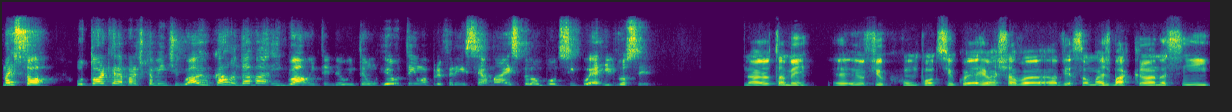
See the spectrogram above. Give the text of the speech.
mas só. O torque era praticamente igual e o carro andava igual, entendeu? Então eu tenho uma preferência a mais pela 1.5R. E você? Não, eu também. É, eu fico com 1.5R, eu achava a versão mais bacana, assim.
